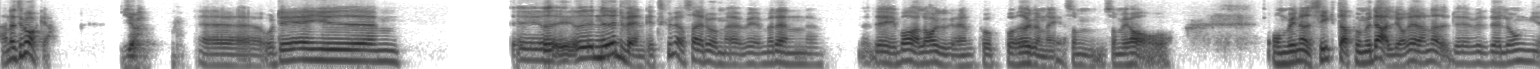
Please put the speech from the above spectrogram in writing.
han är tillbaka. Ja. Och det är ju nödvändigt skulle jag säga då med, med den, det är bara Lagergren på, på högernie som, som vi har. Och om vi nu siktar på medaljer redan nu, det, det lång,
